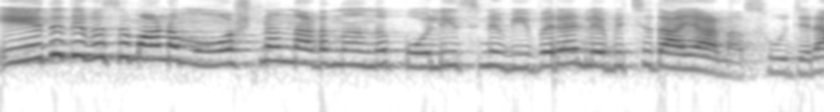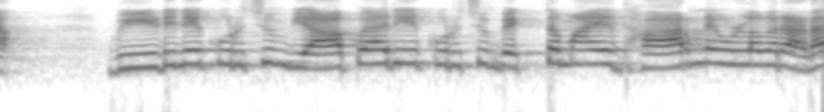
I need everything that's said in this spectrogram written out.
ഏത് ദിവസമാണ് മോഷണം നടന്നതെന്ന് പോലീസിന് വിവരം ലഭിച്ചതായാണ് സൂചന. വീടിനെക്കുറിച്ചും വ്യാപാരിയെക്കുറിച്ചും വ്യക്തമായ ധാരണയുള്ളവരാണ്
